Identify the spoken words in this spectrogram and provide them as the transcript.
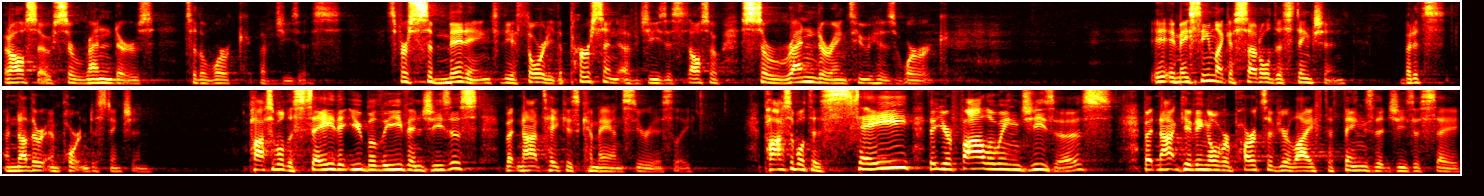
but also surrenders to the work of Jesus. It's first submitting to the authority, the person of Jesus. It's also surrendering to his work. It, it may seem like a subtle distinction, but it's another important distinction. Possible to say that you believe in Jesus, but not take his command seriously. Possible to say that you're following Jesus, but not giving over parts of your life to things that Jesus say,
